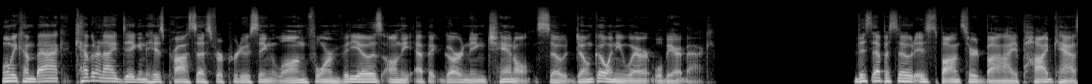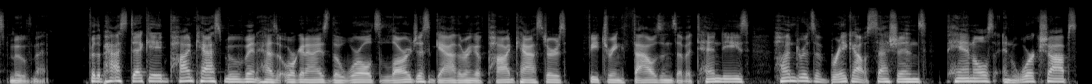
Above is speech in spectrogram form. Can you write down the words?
When we come back, Kevin and I dig into his process for producing long form videos on the Epic Gardening channel. So don't go anywhere. We'll be right back. This episode is sponsored by Podcast Movement. For the past decade, Podcast Movement has organized the world's largest gathering of podcasters, featuring thousands of attendees, hundreds of breakout sessions, panels, and workshops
